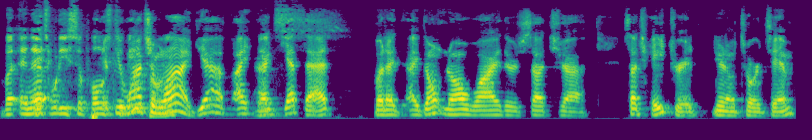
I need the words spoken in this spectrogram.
But and that's what he's supposed to. You watch him live, yeah, I, I, get that, but I, I don't know why there's such uh, such hatred, you know, towards him.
